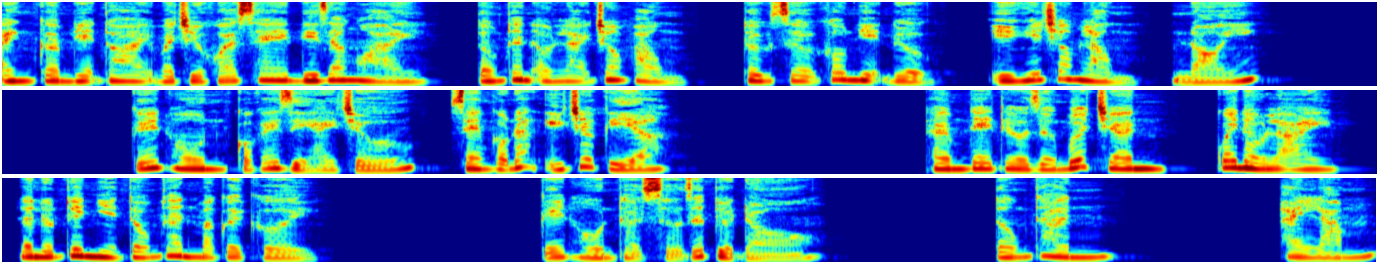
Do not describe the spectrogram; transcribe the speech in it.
anh cầm điện thoại và chìa khóa xe đi ra ngoài. Tống thần ở lại trong phòng, Thực sự không nhịn được, Ý nghĩ trong lòng, Nói. Kết hôn có cái gì hay chớ? Xem cậu đắc ý chưa kìa? Thầm đe thừa dừng bước chân, Quay đầu lại. Lần đầu tiên nhìn Tống thần mà cười cười. Kết hôn thật sự rất tuyệt đó. Tống thần. Hay lắm,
